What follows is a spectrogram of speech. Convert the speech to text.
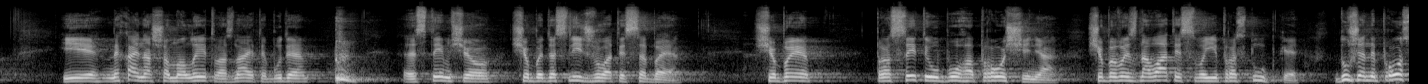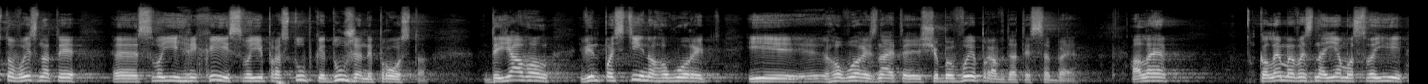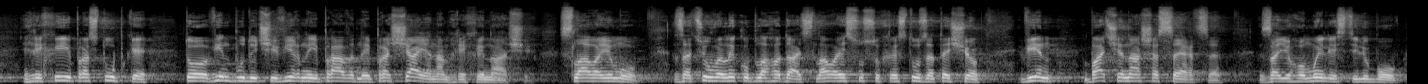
І нехай наша молитва, знаєте, буде з тим, що, щоб досліджувати себе, щоб просити у Бога прощення, щоб визнавати свої проступки, Дуже непросто визнати е, свої гріхи і свої проступки, дуже непросто. Диявол він постійно говорить і е, говорить, знаєте, щоб виправдати себе. Але коли ми визнаємо свої гріхи і проступки, то Він, будучи вірний і праведний, прощає нам гріхи наші. Слава йому за цю велику благодать. Слава Ісусу Христу за те, що Він бачить наше серце, за Його милість і любов.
